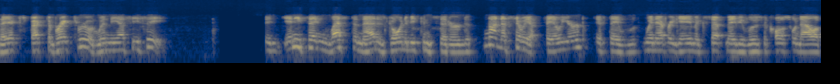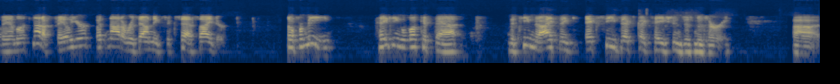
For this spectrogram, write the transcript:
they expect to break through and win the SEC. Anything less than that is going to be considered not necessarily a failure if they win every game except maybe lose a close one to Alabama. It's not a failure, but not a resounding success either. So for me, taking a look at that, the team that I think exceeds expectations is Missouri. Uh,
